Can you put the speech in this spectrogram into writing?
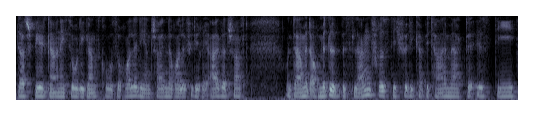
das spielt gar nicht so die ganz große Rolle. Die entscheidende Rolle für die Realwirtschaft und damit auch mittel- bis langfristig für die Kapitalmärkte ist die,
